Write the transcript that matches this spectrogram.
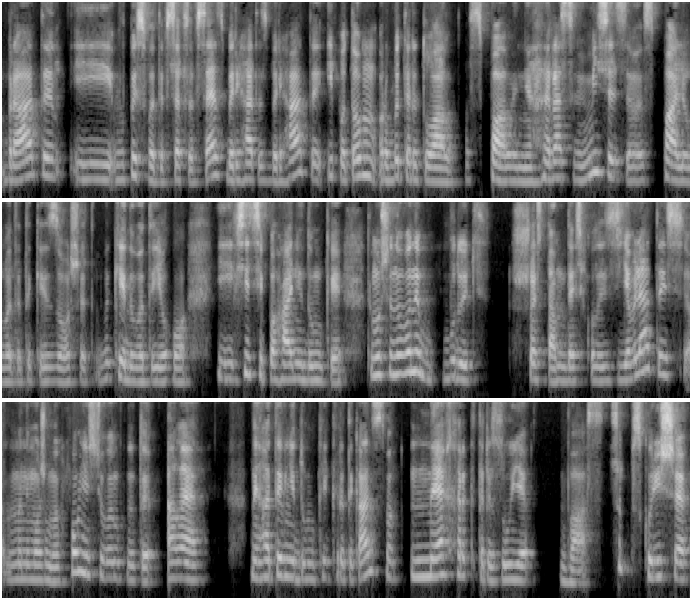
брати і виписувати все-все-все, зберігати, зберігати, і потім робити ритуал спалення раз в місяць, е, спалювати такий зошит, викидувати його, і всі ці погані думки. Тому що ну, вони будуть щось там десь колись з'являтись, ми не можемо їх повністю вимкнути, але негативні думки, критиканство не характеризує вас. Це скоріше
